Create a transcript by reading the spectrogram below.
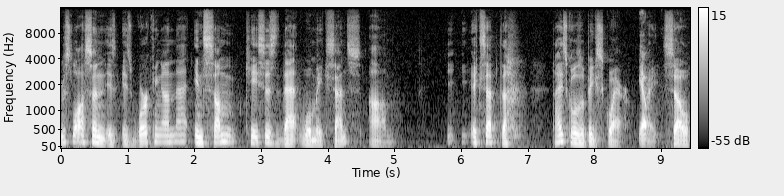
Ms. Lawson is, is working on that. In some cases, that will make sense. Um, e- except the, the high school is a big square. Yep. Right. So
